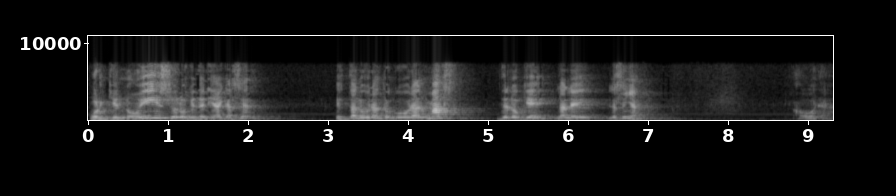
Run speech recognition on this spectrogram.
porque no hizo lo que tenía que hacer, está logrando cobrar más de lo que la ley le señala. Ahora,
